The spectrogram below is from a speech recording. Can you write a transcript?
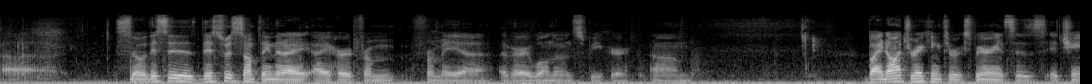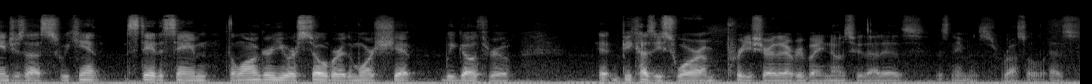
uh, so this is this was something that I, I heard from from a uh, a very well known speaker. Um, by not drinking through experiences, it changes us. We can't stay the same. The longer you are sober, the more shit we go through. It, because he swore, I'm pretty sure that everybody knows who that is. His name is Russell S.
